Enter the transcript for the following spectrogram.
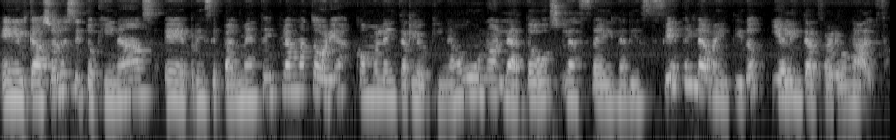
en el caso de las citoquinas eh, principalmente inflamatorias, como la interleuquina 1, la 2, la 6, la 17 y la 22, y el interferón alfa,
